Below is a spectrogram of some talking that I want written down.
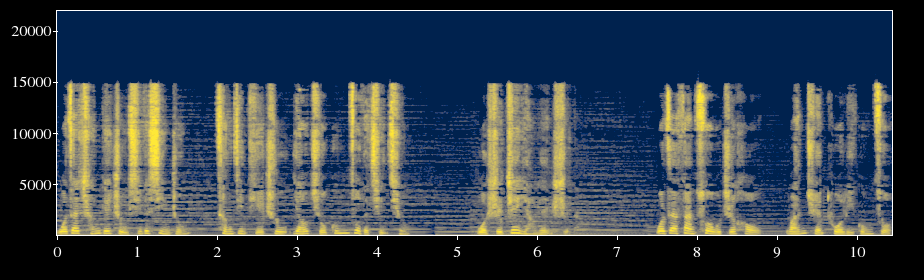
我在呈给主席的信中，曾经提出要求工作的请求。我是这样认识的：我在犯错误之后，完全脱离工作，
